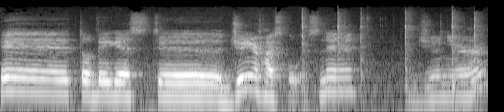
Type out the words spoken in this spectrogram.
えー、っと、biggest junior high school ですね。junior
